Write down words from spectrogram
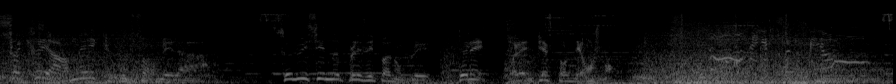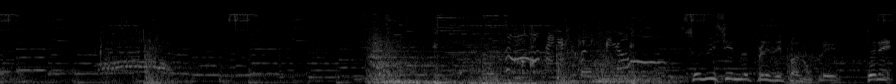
Sacrée armée que vous formez là. Celui-ci ne me plaisait pas non plus. Tenez, voilà une pièce pour le dérangement. Celui-ci ne me plaisait pas non plus. Tenez,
